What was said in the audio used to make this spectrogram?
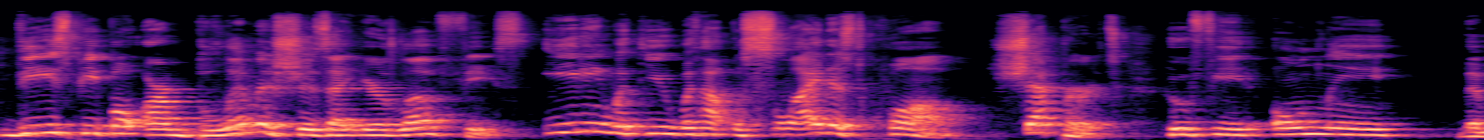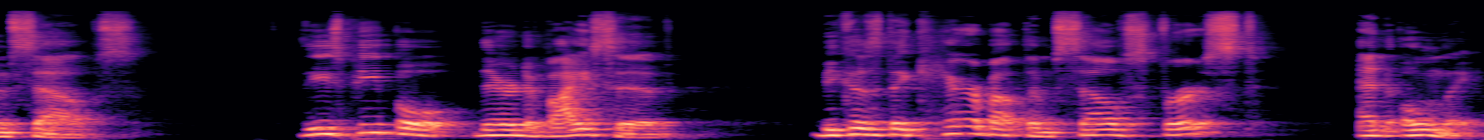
These people are blemishes at your love feast, eating with you without the slightest qualm, shepherds who feed only themselves. These people, they're divisive because they care about themselves first and only.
